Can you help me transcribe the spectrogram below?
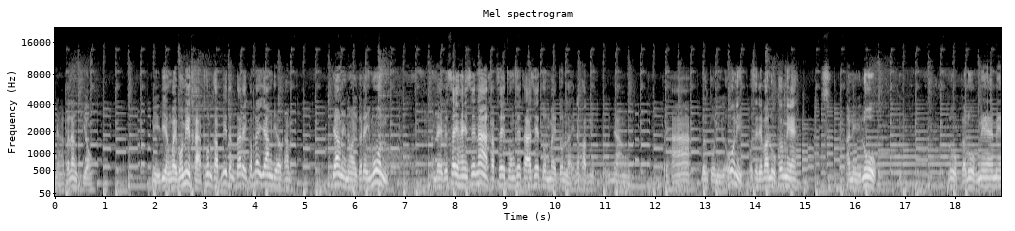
หญ้ากำลังเขียว นี่เลี้ยงไว้บ่มีขาดทุนครับมีตั้งแต่ได้กำไรย่างเดียวครับย่างหน่อยๆก็ได้มูลอันใดไปใส่ให้ใส่หน้าครับใส่ทงใส่ทาใส่ต้นไม้ต้นไหลนะครับนี่จะเป็นยางไปหา ตัวนี้โอ้นี่โอ้แสดงว่าลูกก็แม่ อันนี้ลูก ลูกกับลูกแม่แม่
